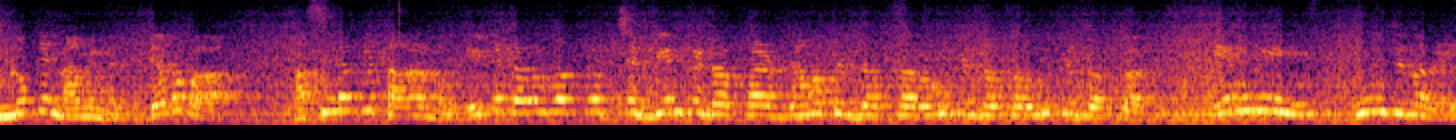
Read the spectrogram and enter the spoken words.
লোকে নামে নাই। যেন বা হাসিনাকে তাড়ানো, এটা কেবলমাত্র হচ্ছে বিএনপির দরকার, জামাতের দরকার, অমুকের দরকার অমুকের দরকার। এমনি ইন জেনারেল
